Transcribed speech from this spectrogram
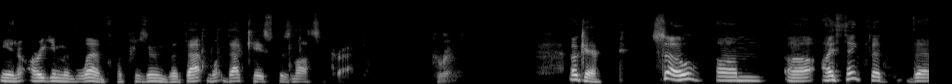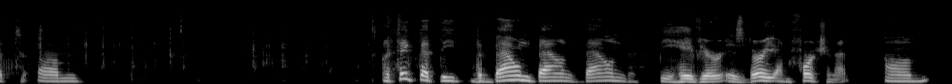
in argument length, I presume that that, that case does not subtract. Correct. Okay, so um, uh, I think that that um, I think that the the bound bound bound behavior is very unfortunate. Um,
